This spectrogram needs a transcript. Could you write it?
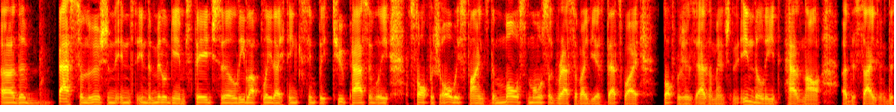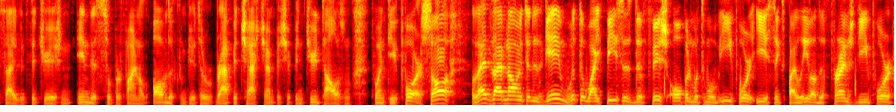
uh, the best solution solution in, in the middle game stage. So Leela played, I think, simply too passively. Stockfish always finds the most, most aggressive ideas. That's why Stockfish is, as I mentioned, in the lead, has now a decisive, decisive situation in this super final of the Computer Rapid Chess Championship in 2024. So let's dive now into this game with the white pieces. The fish open with the move e4, e6 by Leela, the French d4,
